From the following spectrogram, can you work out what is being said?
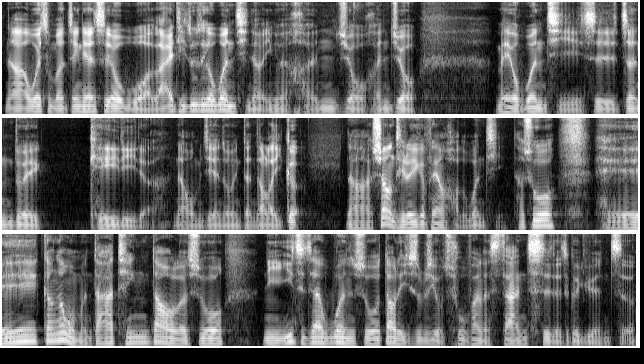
那为什么今天是由我来提出这个问题呢？因为很久很久没有问题是针对。Katie 的，那我们今天终于等到了一个。那上提了一个非常好的问题，他说：“诶，刚刚我们大家听到了说，你一直在问说，到底是不是有触犯了三次的这个原则，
